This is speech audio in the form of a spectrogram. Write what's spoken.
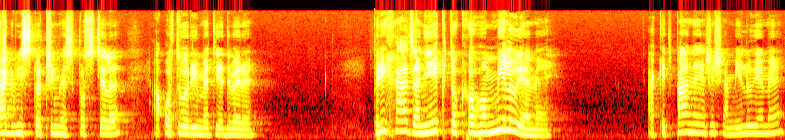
tak vyskočíme z postele a otvoríme tie dvere. Prichádza niekto, koho milujeme. A keď Pána Ježiša milujeme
